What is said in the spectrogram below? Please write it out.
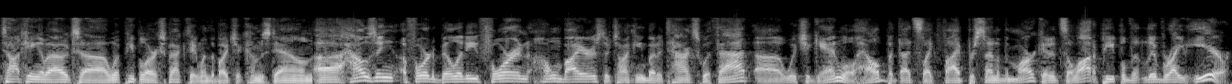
talking about uh, what people are expecting when the budget comes down. Uh, housing affordability, foreign home buyers, they're talking about a tax with that, uh, which again will help, but that's like 5% of the market. It's a lot of people that live right here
